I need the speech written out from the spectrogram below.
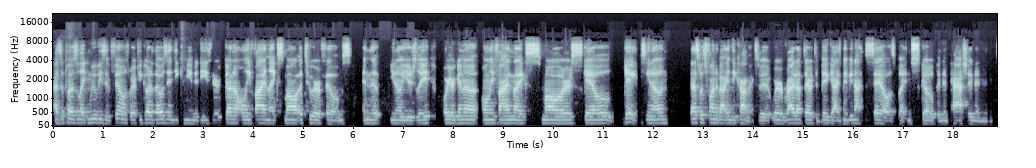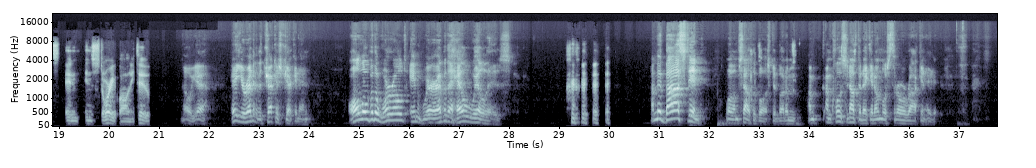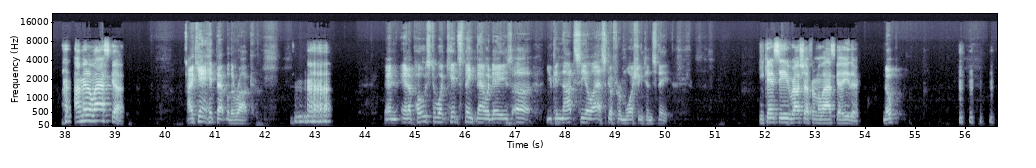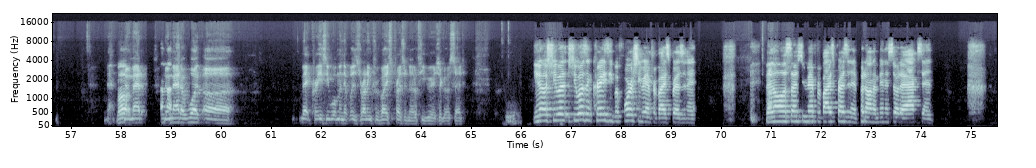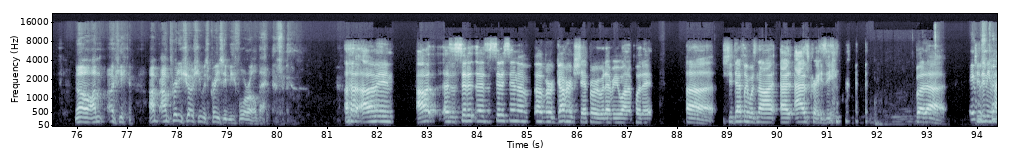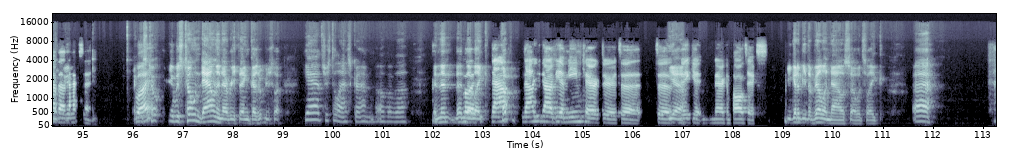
as opposed to like movies and films where if you go to those indie communities you're gonna only find like small auteur films and the you know usually, or you're gonna only find like smaller scale games, you know. And that's what's fun about indie comics. We're, we're right up there with the big guys. Maybe not in sales, but in scope and in passion and in in story quality too. Oh yeah. Hey, you're ready. The check is checking in. All over the world and wherever the hell Will is. I'm in Boston. Well, I'm south of Boston, but I'm I'm I'm close enough that I can almost throw a rock and hit it. I'm in Alaska. I can't hit that with a rock. and and opposed to what kids think nowadays, uh, you cannot see Alaska from Washington State. You can't see Russia from Alaska either. Nope. well, no matter no matter what uh, that crazy woman that was running for vice president a few years ago said. You know, she was she wasn't crazy before she ran for vice president. then all of a sudden she ran for vice president and put on a Minnesota accent. No, I'm I'm I'm pretty sure she was crazy before all that. Uh, I mean, I, as a citizen as a citizen of, of her governorship or whatever you want to put it, uh, she definitely was not as, as crazy. but uh, she didn't toned, even have that accent. It what? Was to, it was toned down and everything because it was like, yeah, it's just Alaska, blah blah blah. And then then they're like, now now you gotta be a meme character to to yeah. make it American politics. You got to be the villain now, so it's like, ah.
